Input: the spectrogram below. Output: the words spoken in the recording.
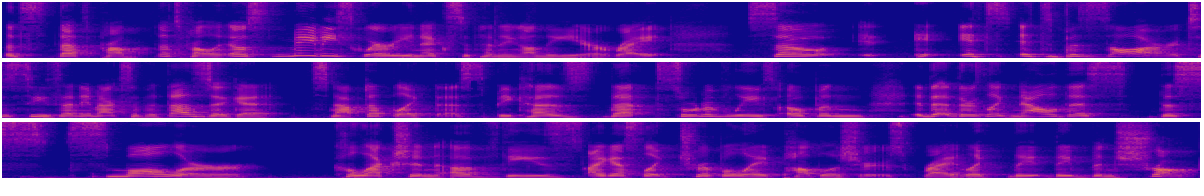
that's that's probably that's probably oh, maybe Square Enix, depending on the year, right? So it, it, it's it's bizarre to see ZeniMax and Bethesda get snapped up like this because that sort of leaves open. There's like now this this smaller collection of these, I guess, like AAA publishers, right? Like they they've been shrunk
